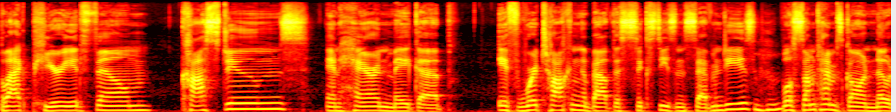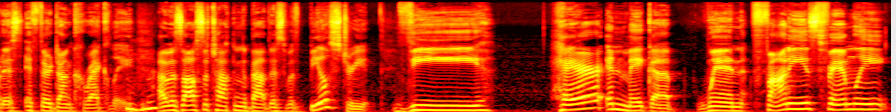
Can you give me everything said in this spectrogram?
black period film, costumes and hair and makeup, if we're talking about the 60s and 70s, will sometimes go unnoticed if they're done correctly. I was also talking about this with Beale Street. The hair and makeup when Fonny's family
